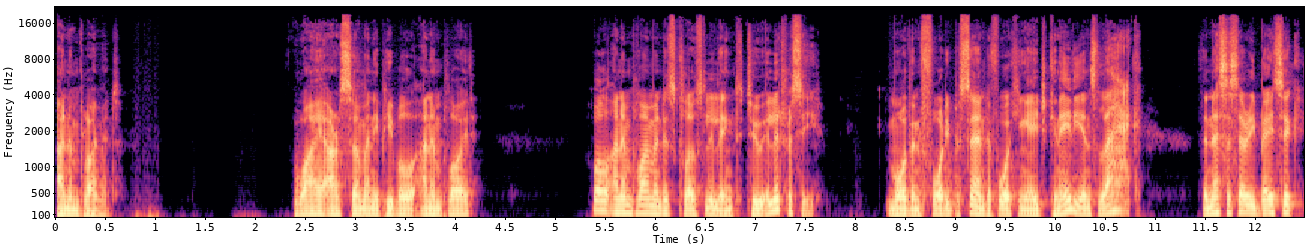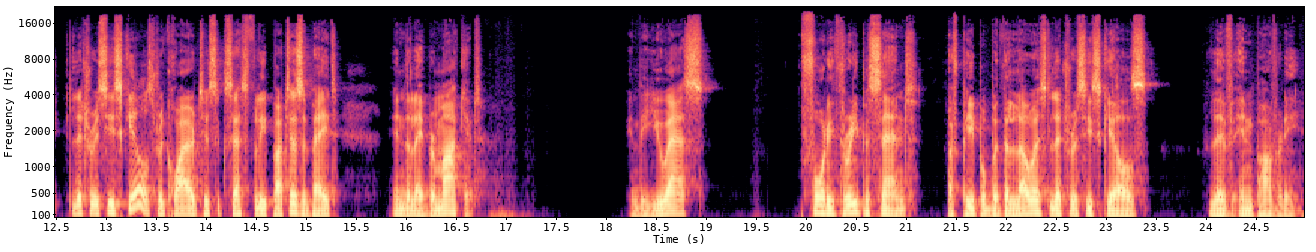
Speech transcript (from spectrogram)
Unemployment. Why are so many people unemployed? Well, unemployment is closely linked to illiteracy. More than 40% of working age Canadians lack the necessary basic literacy skills required to successfully participate in the labor market. In the US, 43% of people with the lowest literacy skills live in poverty.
